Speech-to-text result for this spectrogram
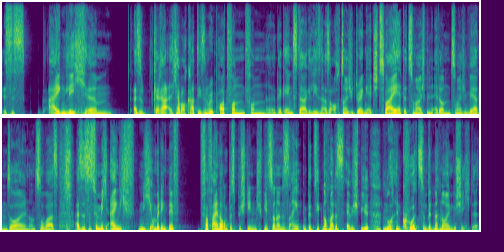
es ist eigentlich, ähm, also ich habe auch gerade diesen Report von, von äh, der GameStar gelesen, also auch zum Beispiel Dragon Age 2 hätte zum Beispiel ein Add-on zum Beispiel werden sollen und sowas. Also es ist für mich eigentlich nicht unbedingt eine Verfeinerung des bestehenden Spiels, sondern es ist eigentlich im Prinzip nochmal dasselbe Spiel, nur in kurz und mit einer neuen Geschichte.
